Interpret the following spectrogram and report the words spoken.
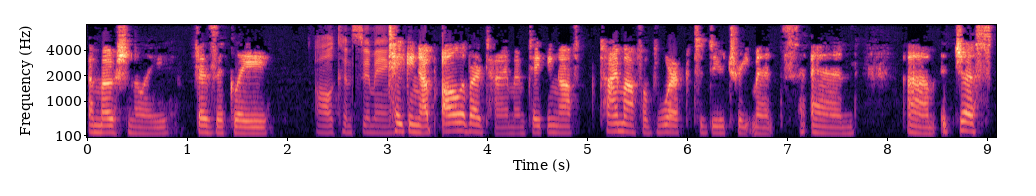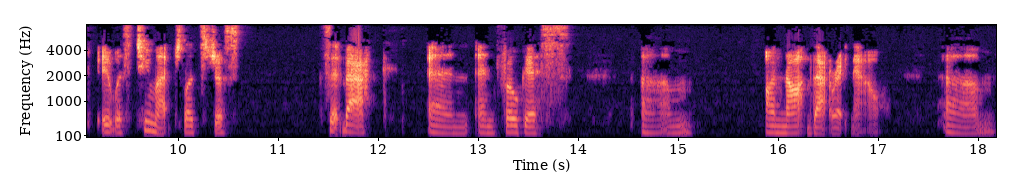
emotionally, physically, all consuming. Taking up all of our time. I'm taking off time off of work to do treatments and um, it just it was too much. Let's just sit back and and focus um, on not that right now. Um,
